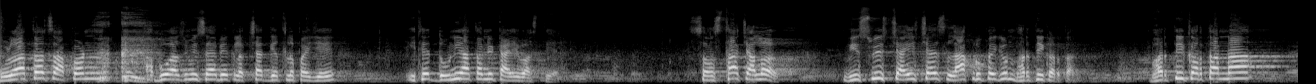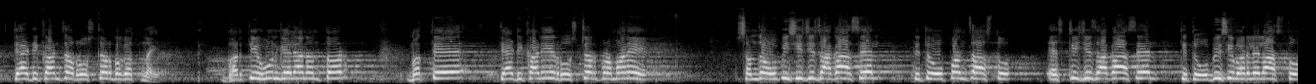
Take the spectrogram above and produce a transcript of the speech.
मुळातच आपण अबू आझमी साहेब एक लक्षात घेतलं पाहिजे. इथे दोन्ही हातांनी टाळी वाजते संस्था चालक वीस वीस चाळीस चाळीस लाख रुपये घेऊन भरती करतात. भरती करताना त्या ठिकाणचं रोस्टर बघत नाही. भरती होऊन गेल्यानंतर मग ते त्या ठिकाणी रोस्टरप्रमाणे समजा ओबीसीची जागा असेल तिथे ओपनचा असतो. एस टीची जागा असेल तिथे ओबीसी भरलेला असतो.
